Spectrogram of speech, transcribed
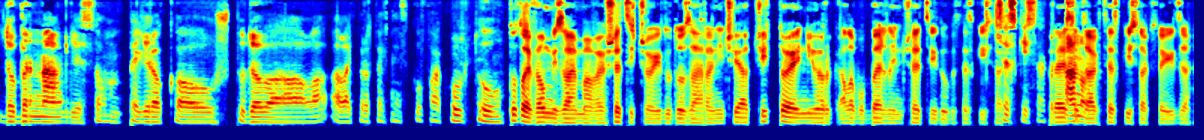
do Brna, kde som 5 rokov študoval elektrotechnickú fakultu. Toto je veľmi zaujímavé. Všetci, čo idú do zahraničia, či to je New York alebo Berlin, všetci idú cez Kisak. Cez Kisak, Presne áno. tak, cez Kisak sa ide.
